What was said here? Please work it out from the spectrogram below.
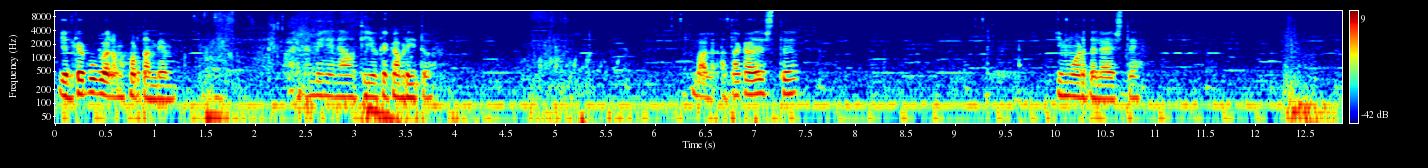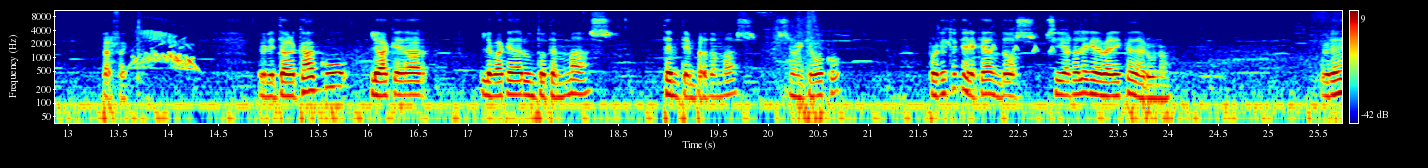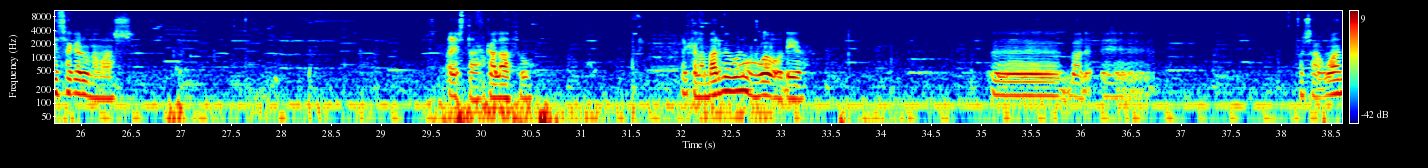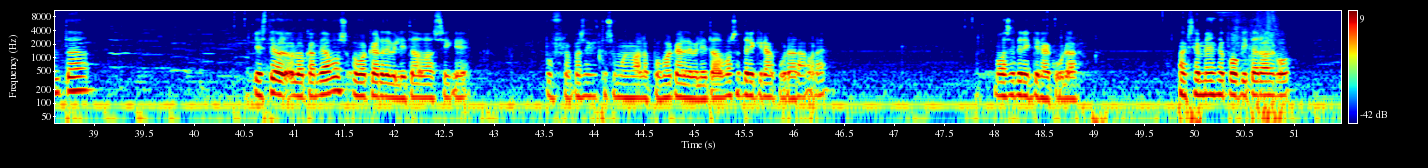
Y el Kakuku a lo mejor también. Ay, me he envenenado, tío, qué cabrito. Vale, ataca a este. Y muérdele a este. Perfecto. Debilitado el Kaku. Le va a quedar. Le va a quedar un totem más. Temtem, perdón, más. Si no me equivoco. Porque esto que le quedan dos. Sí, ahora le debería quedar uno. Debería de sacar uno más. Ahí está, calazo. El calamar me vuelve un huevo, tío. Eh, vale. Eh, pues aguanta. Y este o lo cambiamos o va a caer debilitado, así que... Uf, lo que pasa es que estos son muy malos. Pues va a caer debilitado. Vamos a tener que ir a curar ahora, ¿eh? Vamos a tener que ir a curar. A ver si al menos me puedo quitar algo.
